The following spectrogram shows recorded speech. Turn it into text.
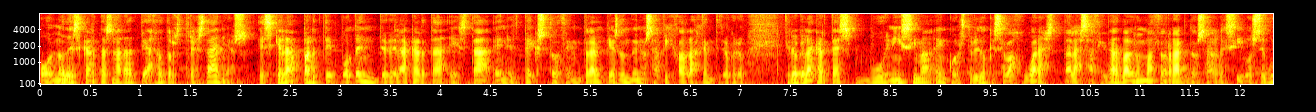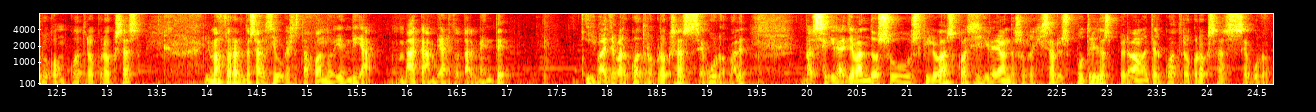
o no descartas nada, te hace otros 3 daños. Es que la parte potente de la carta está en el texto central, que es donde nos ha fijado la gente, yo creo. Creo que la carta es buenísima en construido, que se va a jugar hasta la saciedad. Va a haber un mazo Rakdos agresivo seguro con 4 Croxas. El mazo Rakdos agresivo que se está jugando hoy en día va a cambiar totalmente y va a llevar cuatro croxas, seguro, ¿vale? Va, seguirá llevando sus filoascuas y seguirá llevando sus registradores pútridos, pero va a meter cuatro croxas, seguro.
